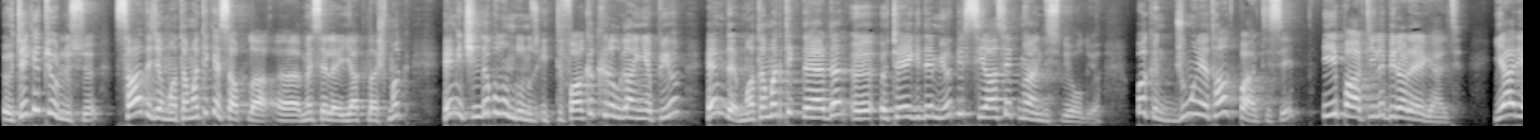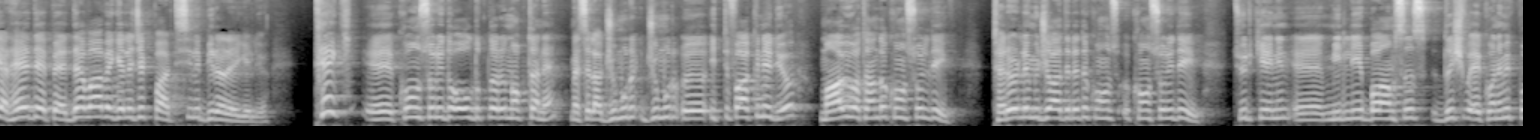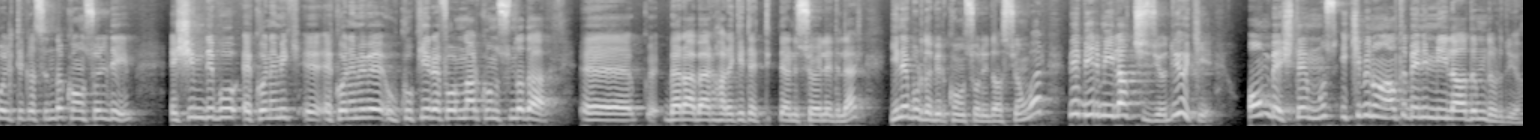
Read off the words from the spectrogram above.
Öteki türlüsü sadece matematik hesapla e, meseleye yaklaşmak hem içinde bulunduğunuz ittifakı kırılgan yapıyor hem de matematik değerden e, öteye gidemiyor bir siyaset mühendisliği oluyor. Bakın Cumhuriyet Halk Partisi İyi Parti ile bir araya geldi. Yer yer HDP, DEVA ve Gelecek Partisi ile bir araya geliyor. Tek e, konsolide oldukları nokta ne? Mesela Cumhur, Cumhur e, İttifakı ne diyor? Mavi vatanda konsolideyim. Terörle mücadelede kons konsolideyim. Türkiye'nin e, milli bağımsız dış ve ekonomik politikasında konsolideyim. E şimdi bu ekonomik e, ekonomi ve hukuki reformlar konusunda da e, beraber hareket ettiklerini söylediler. Yine burada bir konsolidasyon var ve bir milat çiziyor. Diyor ki 15 Temmuz 2016 benim miladımdır diyor.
